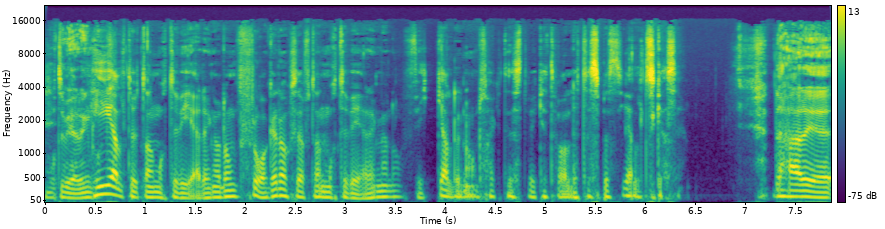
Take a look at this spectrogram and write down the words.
motivering. helt utan motivering och de frågade också efter en motivering men de fick aldrig någon faktiskt, vilket var lite speciellt ska jag säga. Det här är,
